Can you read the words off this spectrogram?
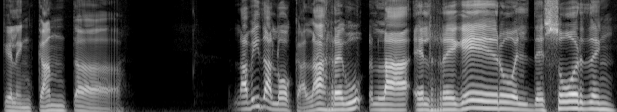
que le encanta la vida loca, el reguero, el desorden.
